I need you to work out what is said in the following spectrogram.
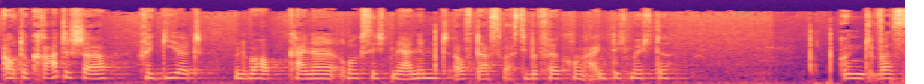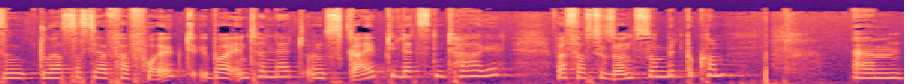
autokratischer regiert und überhaupt keine Rücksicht mehr nimmt auf das, was die Bevölkerung eigentlich möchte. Und was sind, du hast das ja verfolgt über Internet und Skype die letzten Tage. Was hast du sonst so mitbekommen? Ähm,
